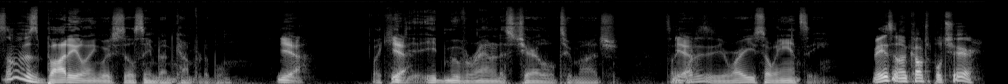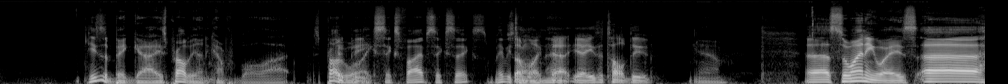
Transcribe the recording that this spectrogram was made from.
Some of his body language still seemed uncomfortable. Yeah, Like he'd, Yeah. he'd move around in his chair a little too much. It's like, Yeah. what is it? Why are you so antsy? maybe it's an uncomfortable chair. He's a big guy. He's probably uncomfortable a lot. He's probably what, like six five, six six, maybe Something like than that. Yeah, he's a tall dude. Yeah. Uh, so, anyways, uh,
